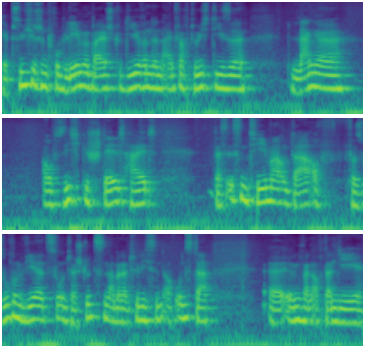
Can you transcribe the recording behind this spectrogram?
der psychischen Probleme bei Studierenden einfach durch diese lange auf sich Gestelltheit, das ist ein Thema und da auch versuchen wir zu unterstützen, aber natürlich sind auch uns da äh, irgendwann auch dann die,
